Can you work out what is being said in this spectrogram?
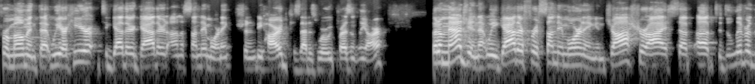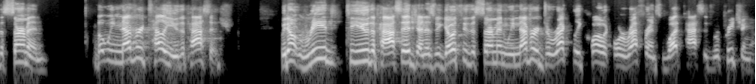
for a moment that we are here together, gathered on a Sunday morning. Shouldn't be hard because that is where we presently are. But imagine that we gather for a Sunday morning and Josh or I step up to deliver the sermon, but we never tell you the passage. We don't read to you the passage, and as we go through the sermon, we never directly quote or reference what passage we're preaching on.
